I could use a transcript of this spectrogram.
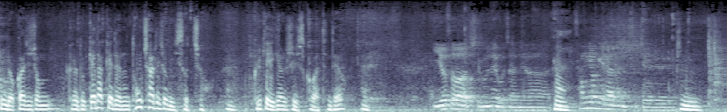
좀 몇 가지 좀 그래도 깨닫게 되는 통찰이 좀 있었죠. 예, 그렇게 얘기할 수 있을 것 같은데요. 예, 이어서 질문해 보자면 네. 이 성령이라는 주제를 음, 어,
